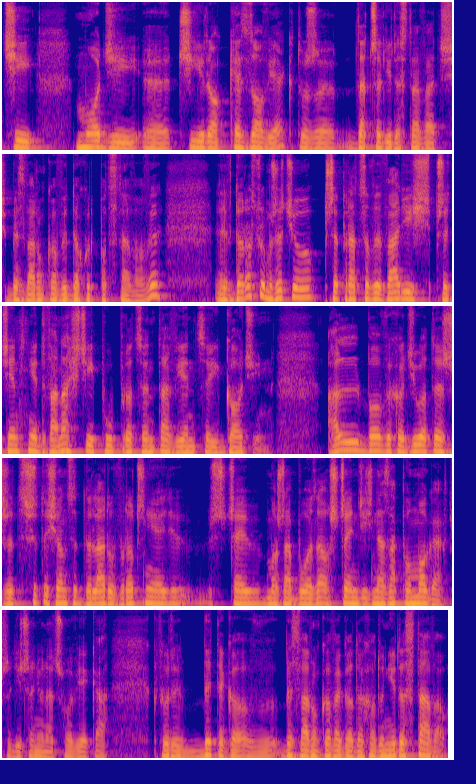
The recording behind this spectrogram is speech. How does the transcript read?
ci młodzi Chirokezowie, którzy zaczęli dostawać bezwarunkowy dochód podstawowy, w dorosłym życiu przepracowywali przeciętnie 12,5% więcej godzin albo wychodziło też, że 3000 dolarów rocznie można było zaoszczędzić na zapomogach w przeliczeniu na człowieka, który by tego bezwarunkowego dochodu nie dostawał.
